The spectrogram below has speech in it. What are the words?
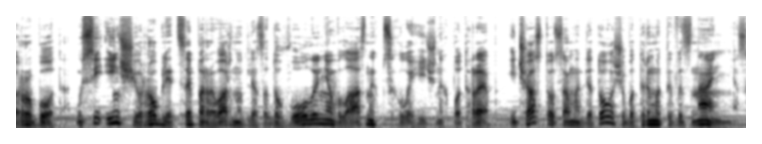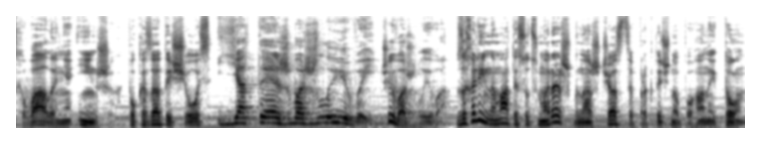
робота. Усі інші роблять це переважно для задоволення власних психологічних потреб, і часто саме для того, щоб отримати визнання, схвалення інших. Показати, що ось я теж важливий чи важлива. Взагалі не мати соцмереж в наш час це практично поганий тон.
